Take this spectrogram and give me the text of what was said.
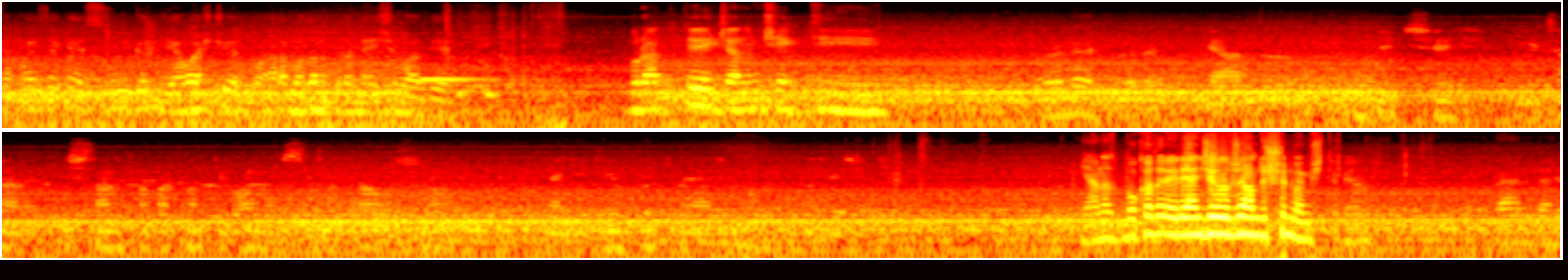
Yapay zeka sizin gö- yavaşlıyor. Bu arabaların burada ne işi var diye. Burak diyor canım çekti. Öyle, öyle. Ya bir şey iyi tane İslam'ı kapatmak gibi olmasın. Hata olsun ama ben 7 yıldır hayatım boyunca diyecek. Yalnız bu kadar eğlenceli olacağını düşünmemiştim ya. Ben de.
